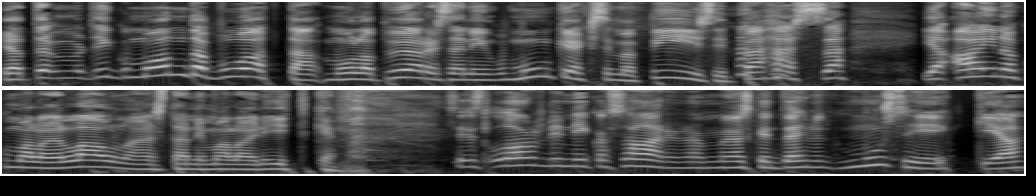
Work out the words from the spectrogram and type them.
Ja t- niin kuin monta vuotta mulla pyöri se niin kuin mun keksimä biisi päässä. Ja aina kun mä aloin laulaa sitä, niin mä aloin itkemään. Siis Lordi Niko Saarinen on myöskin tehnyt musiikkia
